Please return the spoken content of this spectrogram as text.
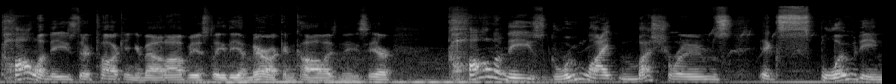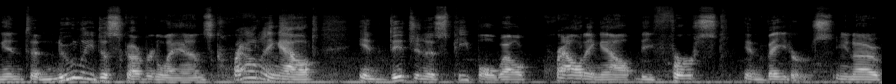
Colonies, they're talking about obviously the American colonies here, colonies grew like mushrooms, exploding into newly discovered lands, crowding out indigenous people while crowding out the first invaders. You know,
